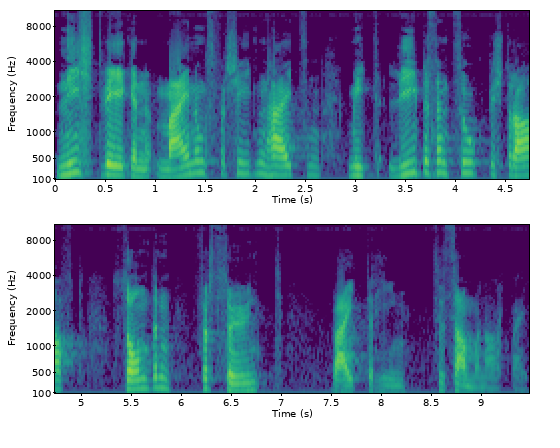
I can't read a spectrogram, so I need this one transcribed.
nicht wegen Meinungsverschiedenheiten mit Liebesentzug bestraft, sondern versöhnt weiterhin zusammenarbeitet.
